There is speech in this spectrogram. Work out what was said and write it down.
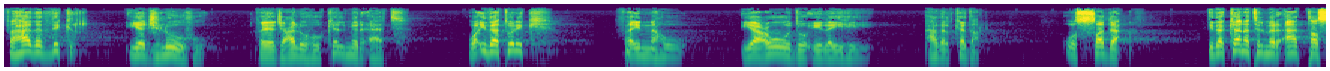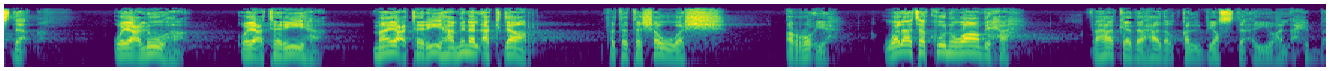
فهذا الذكر يجلوه فيجعله كالمرآة وإذا ترك فإنه يعود إليه هذا الكدر. والصدأ إذا كانت المرآة تصدأ ويعلوها ويعتريها ما يعتريها من الأكدار فتتشوش الرؤية ولا تكون واضحة. فهكذا هذا القلب يصدأ أيها الأحبة.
